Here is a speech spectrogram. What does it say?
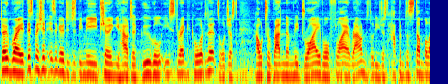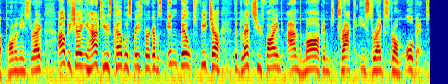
Don't worry, this mission isn't going to just be me showing you how to Google Easter egg coordinates or just how to randomly drive or fly around until you just happen to stumble upon an Easter egg. I'll be showing you how to use Kerbal Space Program's inbuilt feature that lets you find and mark and track Easter eggs from orbit.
